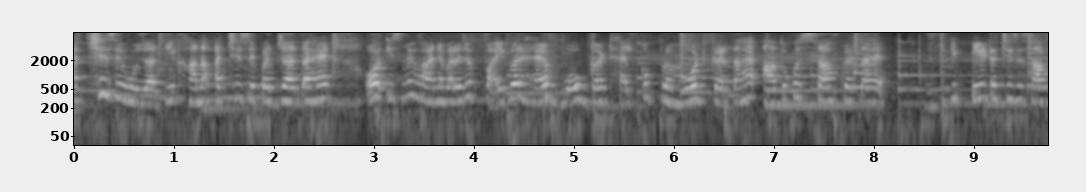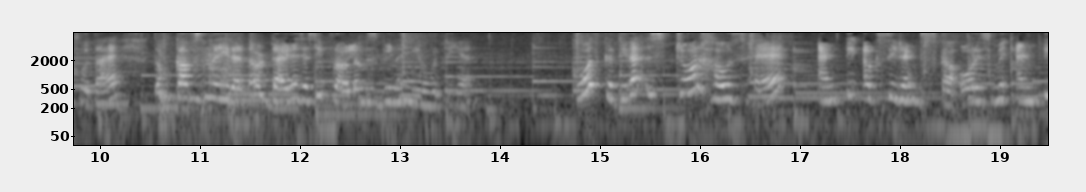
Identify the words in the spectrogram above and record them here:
अच्छे से हो जाती है, खाना अच्छे से पच जाता है और इसमें खाने वाला जो फाइबर है वो गट हेल्थ को प्रमोट करता है, आंतों को साफ़ करता है। कि पेट अच्छे से साफ़ होता है तो कब्ज नहीं रहता और डायरिया जैसी प्रॉब्लम्स भी नहीं होती है। गोद कतीरा स्टोर हाउस है एंटीऑक्सीडेंट्स का और इसमें एंटी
